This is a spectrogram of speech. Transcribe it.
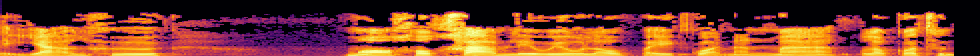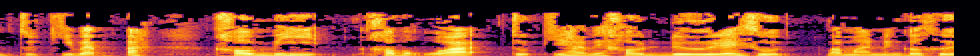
ลาย ๆ อย่างคือ หมอเขาข้ามเลเวลเราไปกว่านั้นมาก แล้วก็ถึงจุดที่แบบอะเขามีเขาบอกว่าจุดที่ทำให้เขาดื้อได้สุดประมาณหนึ่งก็คือ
